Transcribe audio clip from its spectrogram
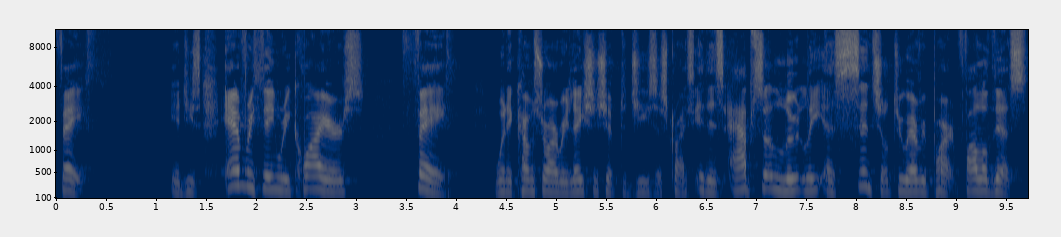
faith in Jesus. Everything requires faith when it comes to our relationship to Jesus Christ. It is absolutely essential to every part. Follow this.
